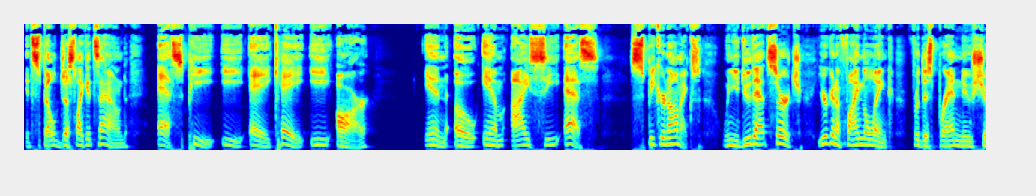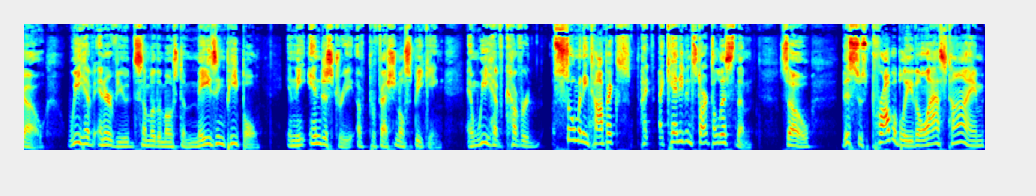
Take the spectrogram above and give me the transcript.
It's spelled just like it sounds S P E A K E R N O M I C S. Speakernomics. When you do that search, you're going to find the link for this brand new show. We have interviewed some of the most amazing people in the industry of professional speaking, and we have covered so many topics, I, I can't even start to list them. So, this is probably the last time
